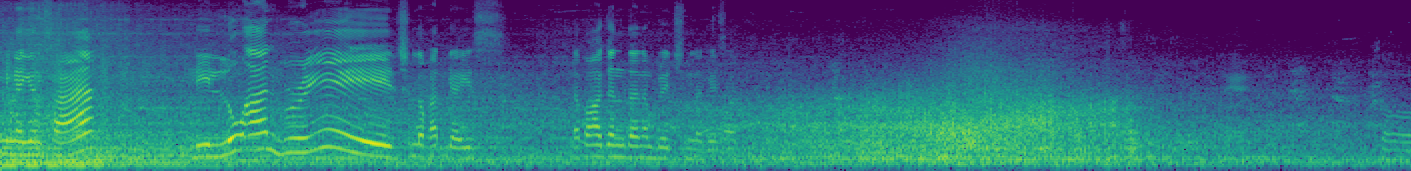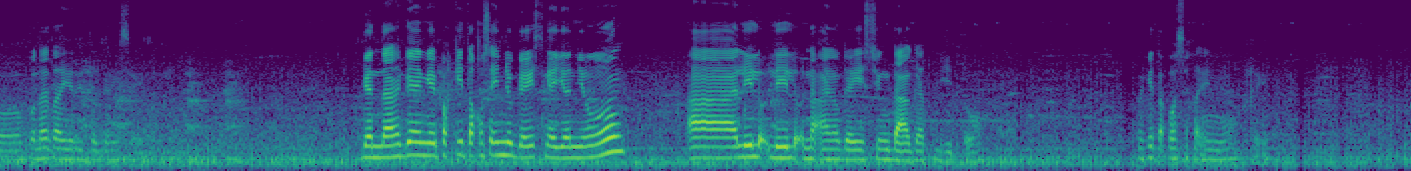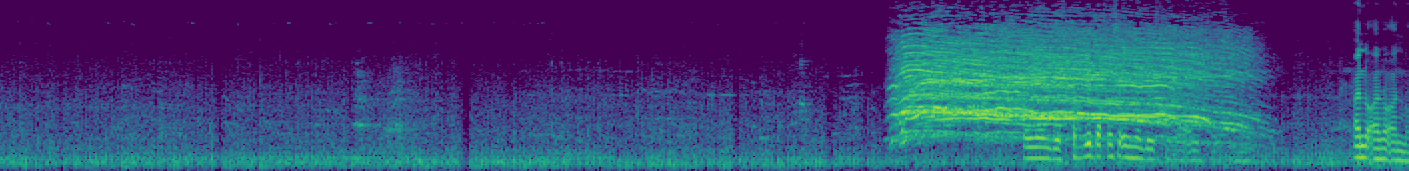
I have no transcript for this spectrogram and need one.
kami ngayon sa Liluan Bridge. Look at guys. Napakaganda ng bridge nila guys. Ayan. So, punta tayo dito guys. eh. Ganda. Ganyan, ngayon, ipakita ko sa inyo guys ngayon yung ah, lilo-lilo na ano guys, yung dagat dito. Pakita ko sa kanya. Okay. Ayan guys, pakita ko sa inyo guys. ano. Ano, ano,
